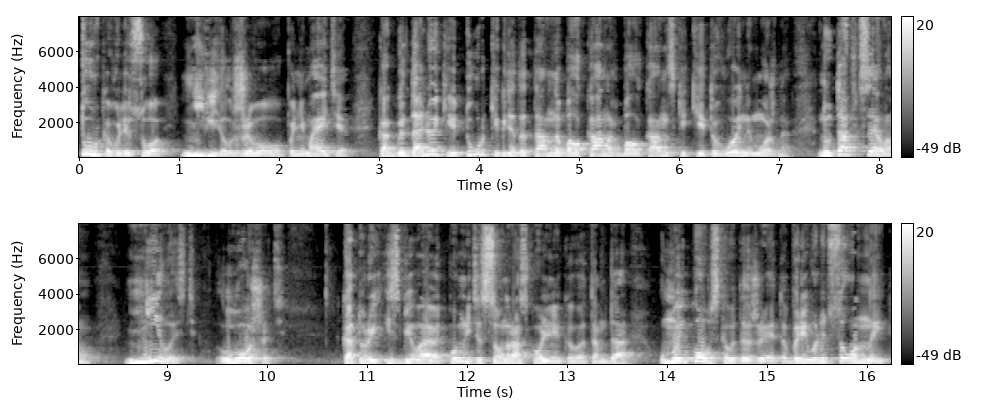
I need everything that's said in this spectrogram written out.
турка в лицо не видел живого, понимаете? Как бы далекие турки где-то там на Балканах, балканские какие-то войны можно. Но так в целом милость, лошадь, которые избивают, помните сон Раскольникова там, да, у Маяковского даже это, в революционной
